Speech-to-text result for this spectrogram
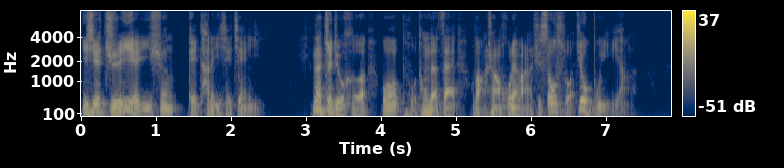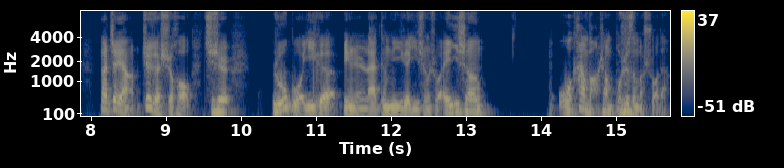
一些职业医生给他的一些建议。那这就和我普通的在网上互联网上去搜索就不一样了。那这样这个时候，其实如果一个病人来跟一个医生说：“哎，医生，我看网上不是这么说的。”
